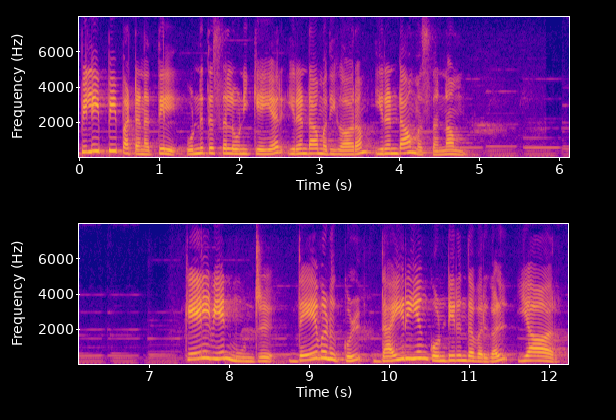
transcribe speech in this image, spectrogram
பிலிப்பி பட்டணத்தில் ஒன்று தெசலோனிக்கேயர் இரண்டாம் அதிகாரம் இரண்டாம் வசனம். கேள்வி எண் மூன்று. தேவனுக்குள் தைரியம் கொண்டிருந்தவர்கள் யார்?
